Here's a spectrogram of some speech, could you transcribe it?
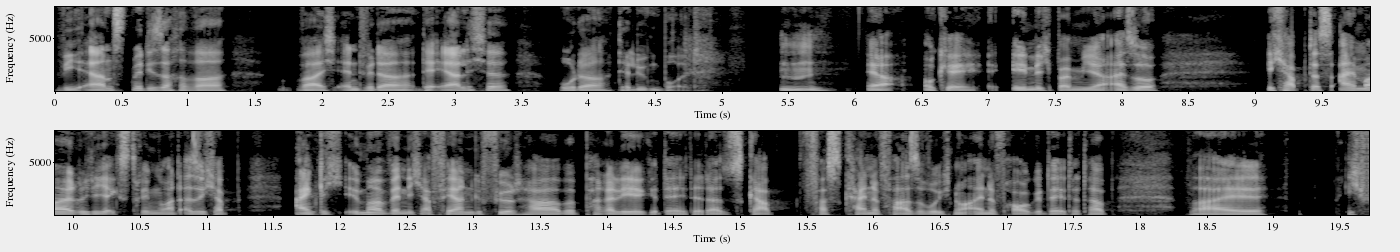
wie ernst mir die Sache war, war ich entweder der Ehrliche oder der Lügenbold. Mhm. Ja, okay, ähnlich bei mir. Also ich habe das einmal richtig extrem gemacht. Also ich habe eigentlich immer, wenn ich Affären geführt habe, parallel gedatet. Also es gab fast keine Phase, wo ich nur eine Frau gedatet habe, weil ich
